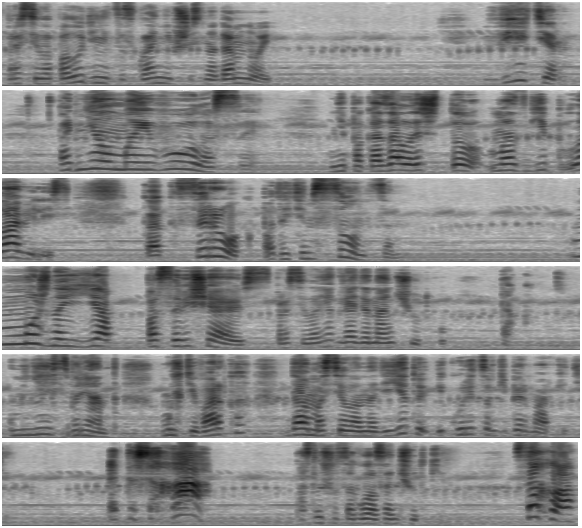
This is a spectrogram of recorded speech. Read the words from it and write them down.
Спросила полуденница, склонившись надо мной. Ветер поднял мои волосы. Мне показалось, что мозги плавились, как сырок под этим солнцем. «Можно я посовещаюсь?» – спросила я, глядя на Анчутку. «Так, у меня есть вариант. Мультиварка, дама села на диету и курица в гипермаркете». Это саха. – послышался голос Анчутки. «Саха!»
